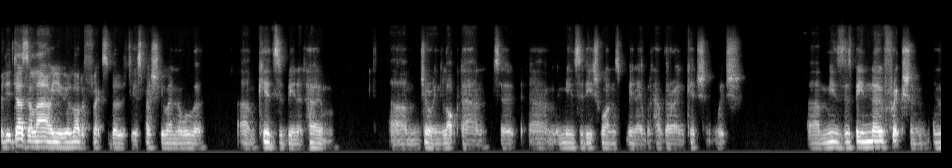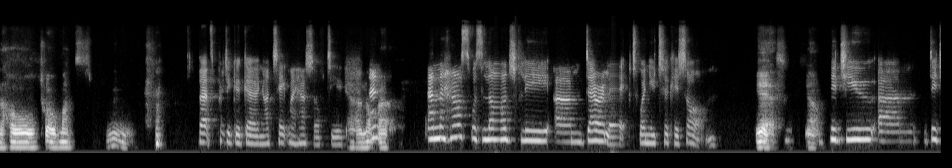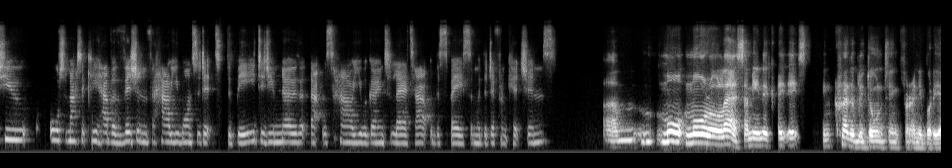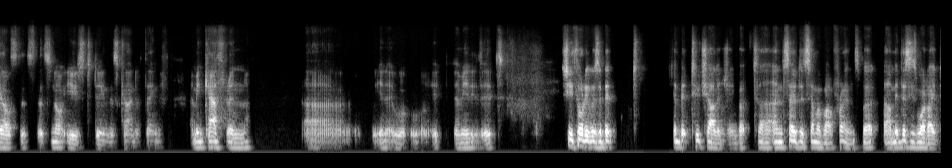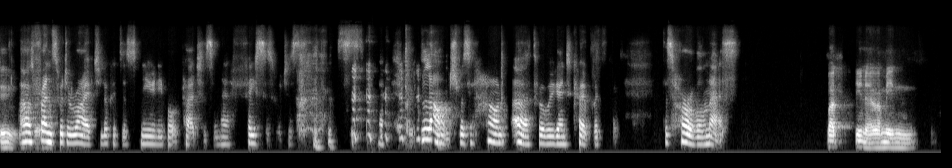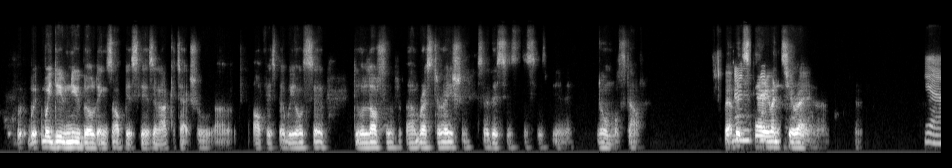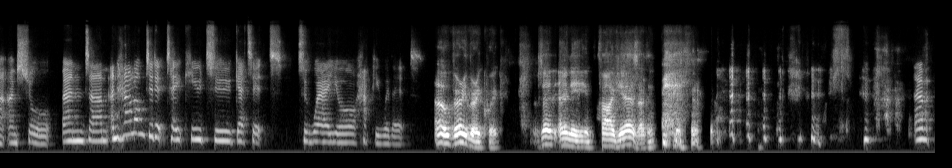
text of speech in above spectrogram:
But it does allow you a lot of flexibility, especially when all the um, kids have been at home um, during lockdown. So um, it means that each one's been able to have their own kitchen, which um, means there's been no friction in the whole 12 months. Mm. That's pretty good going. I take my hat off to you. Yeah, not and, bad. And the house was largely um, derelict when you took it on. Yes. Yeah. Did you um, did you automatically have a vision for how you wanted it to be? Did you know that that was how you were going to lay it out with the space and with the different kitchens? Um, more, more or less. I mean, it, it, it's incredibly daunting for anybody else that's that's not used to doing this kind of thing. I mean, Catherine, uh, you know, it, I mean, it, it, she thought it was a bit a bit too challenging, but uh, and so did some of our friends. But I mean, this is what I do. Our so. friends would arrive to look at this newly bought purchase, and their faces were just blanched. Was how on earth were we going to cope with this horrible mess? but you know, I mean, we, we, do new buildings obviously as an architectural uh, office, but we also do a lot of um, restoration. So this is this is you know normal stuff, but a bit and, scary when it's your own. Yeah, I'm sure. And um, and how long did it take you to get it to where you're happy with it? Oh, very very quick. It was only five years, I think. um,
